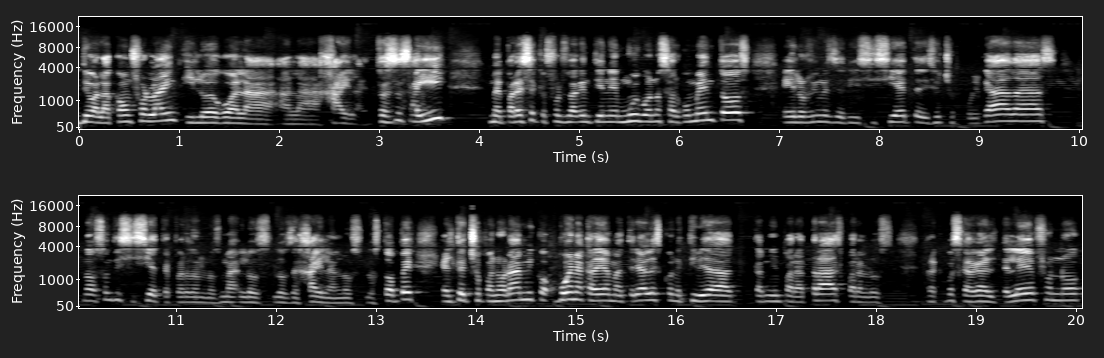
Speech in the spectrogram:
digo, a la Comfort Line y luego a la, a la Highline. Entonces ahí me parece que Volkswagen tiene muy buenos argumentos, eh, los rines de 17, 18 pulgadas, no, son 17, perdón, los, los, los de Highland, los, los tope, el techo panorámico, buena calidad de materiales, conectividad también para atrás, para, los, para que puedas cargar el teléfono,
